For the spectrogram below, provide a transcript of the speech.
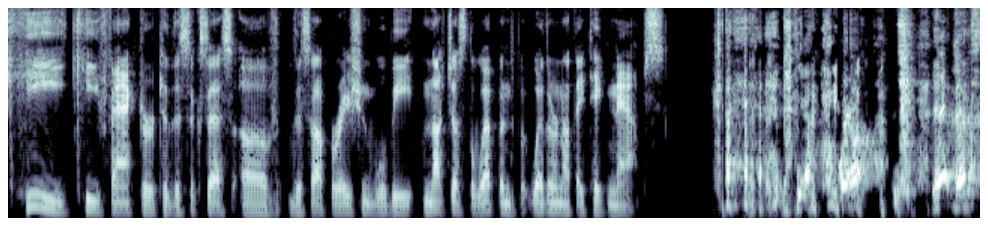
key key factor to the success of this operation will be not just the weapons, but whether or not they take naps. yeah, well, yeah, that's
